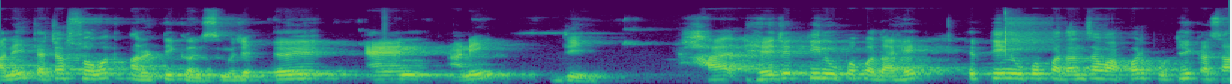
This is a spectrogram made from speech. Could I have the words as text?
आणि त्याच्यासोबत आर्टिकल्स म्हणजे ए एन आणि दी हा हे जे तीन उपपद आहेत हे तीन उपपदांचा वापर कुठे कसा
